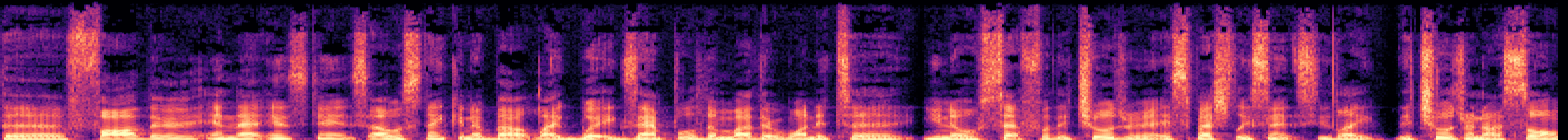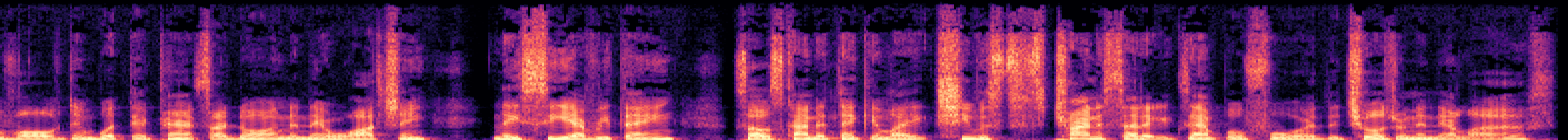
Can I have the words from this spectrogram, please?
the father in that instance. I was thinking about like what example the mother wanted to, you know, set for the children, especially since like the children are so involved in what their parents are doing and they're watching and they see everything. So I was kind of thinking like she was trying to set an example for the children in their lives.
